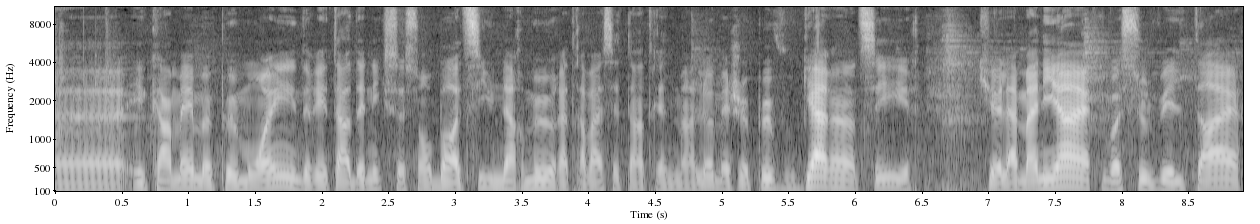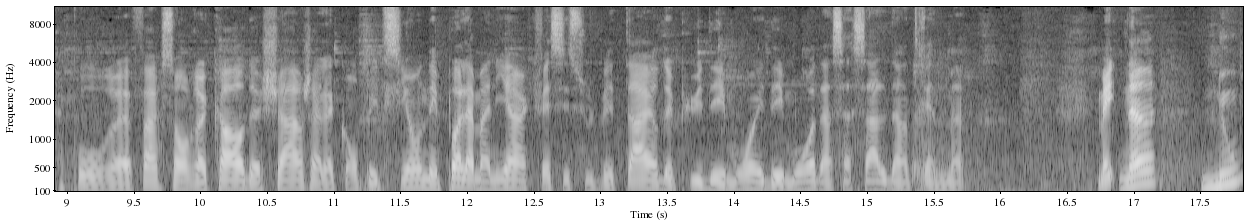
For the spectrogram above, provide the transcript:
euh, est quand même un peu moindre étant donné qu'ils se sont bâtis une armure à travers cet entraînement-là. Mais je peux vous garantir que la manière qu'il va soulever le terre pour euh, faire son record de charge à la compétition n'est pas la manière qu'il fait ses soulevés de terre depuis des mois et des mois dans sa salle d'entraînement. Maintenant, nous,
